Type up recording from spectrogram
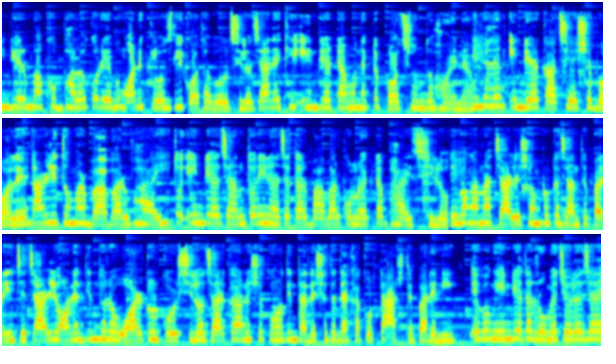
ইন্ডিয়ার মা খুব ভালো করে এবং অনেক ক্লোজলি কথা বলছিল, যা দেখি ইন্ডিয়ার তেমন একটা পছন্দ হয় না। ইভেলেন ইন্ডিয়ার কাছে এসে বলে, চার্লি তোমার বাবার ভাই? তো ইন্ডিয়া জানতনি না যে তার বাবার কোনো একটা ভাই ছিল। এবং আমরা চার্লি সম্পর্কে জানতে পারি যে চার্লি অনেকদিন ধরে ওয়ার্ল্ড ট্যুর করছিল, যার কারণে সে কোনোদিন তাদের সাথে দেখা করতে আসতে পারেনি। এবং ইন্ডিয়া তার রুমে চলে যায়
